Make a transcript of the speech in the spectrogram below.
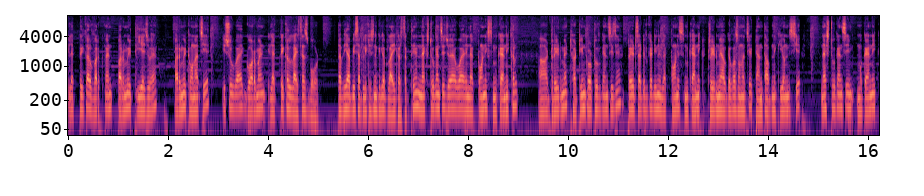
इलेक्ट्रिकल वर्कमैन परमिट ये जो है परमिट होना चाहिए। Issue by government electrical licence board तभी आप इस एप्लीकेशन के लिए अप्लाई कर सकते हैं। नेक्स्ट वैकेंसी जो है वह इलेक्ट्रॉनिक्स मैकेनिकल ट्रेड में थर्टीन टोटल वैकेंसीज हैं। Trade certificate in electronics mechanic trade में आपके पास होना चाहिए। टेंथ आपने की होनी चाहिए। Next vacancy mechanic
